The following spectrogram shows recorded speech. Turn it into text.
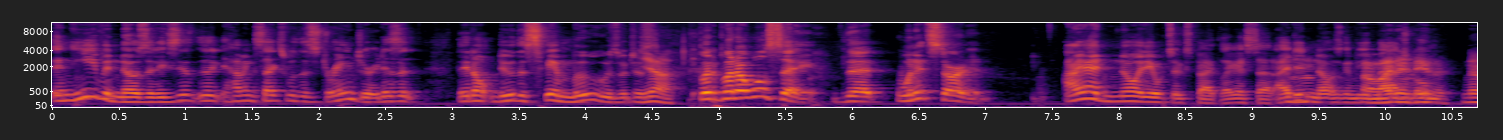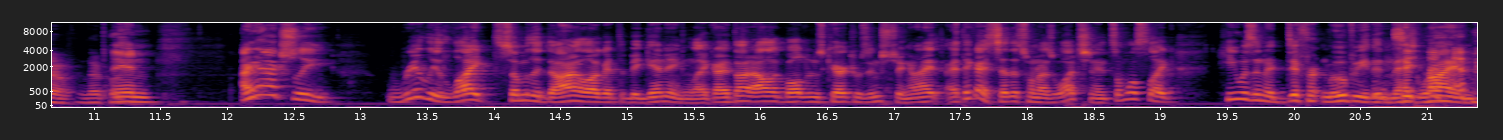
and he even knows that he's like, having sex with a stranger. He doesn't. They don't do the same moves, which is Yeah. But but I will say that when it started, I had no idea what to expect. Like I said, I didn't mm-hmm. know it was gonna be Oh, I magical. didn't either. No, no clue. And I actually really liked some of the dialogue at the beginning. Like I thought Alec Baldwin's character was interesting, and I, I think I said this when I was watching it. It's almost like he was in a different movie than Meg Ryan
